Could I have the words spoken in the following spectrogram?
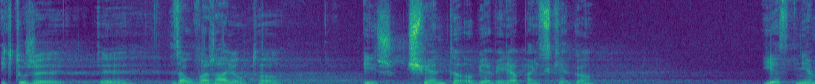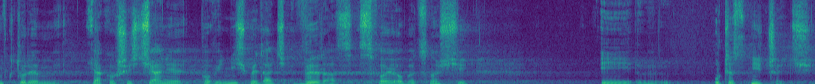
i którzy y, zauważają to, iż święto objawienia Pańskiego jest dniem, w którym jako chrześcijanie powinniśmy dać wyraz swojej obecności i uczestniczyć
